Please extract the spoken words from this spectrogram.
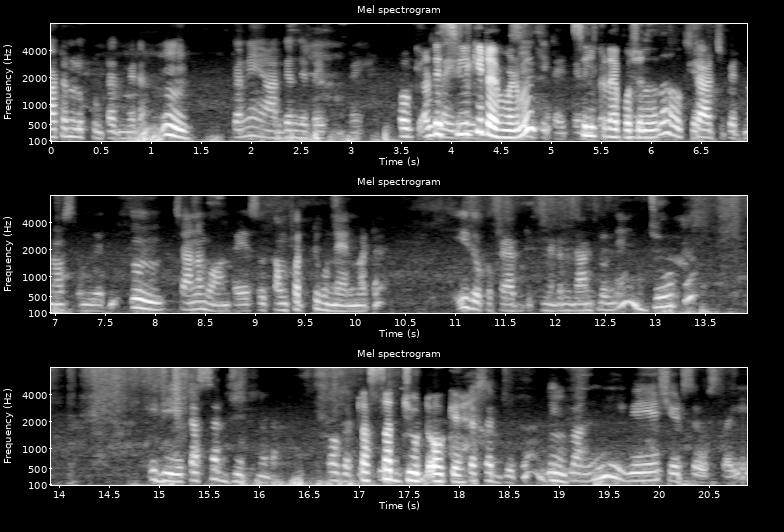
కాటన్ లుక్ ఉంటుంది మేడం. కానీ ఆర్గంజా టైప్ ఉంటాయి. ఓకే అంటే silky. Type madam. Silk. Type వచ్చింది కదా? ఓకే. స్టార్చ్ పెట్టిన అవసరం లేదు. చాలా బాగుంటాయి. అసలు కంఫర్ట్గా ఉన్నాయి అనమాట ఇది ఒక ఫ్యాబ్రిక్ మేడం. దాంట్లోనే జూట్ ఇది టస్సర్ జూట్ మేడం. ఒకటి. Tussar jute okay. Tussar jute దీంట్లో అన్ని ఇవే షేడ్స్ వస్తాయి.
